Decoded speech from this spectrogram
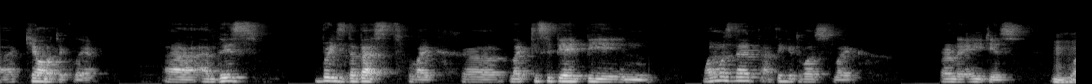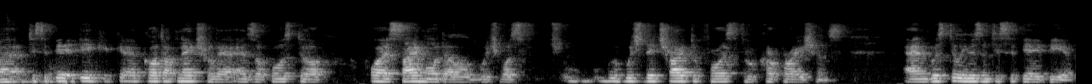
uh, chaotically, uh, and this brings the best, like uh, like TCP/IP in when was that? I think it was like early 80s, mm-hmm. where TCP/IP caught up naturally as opposed to OSI model, which was which they tried to force through corporations, and we're still using TCP/IP.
